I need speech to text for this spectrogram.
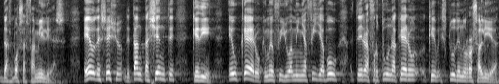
das vosas familias. É o desexo de tanta xente que di eu quero que o meu fillo, a miña filla, vou ter a fortuna, quero que estude no Rosalía.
